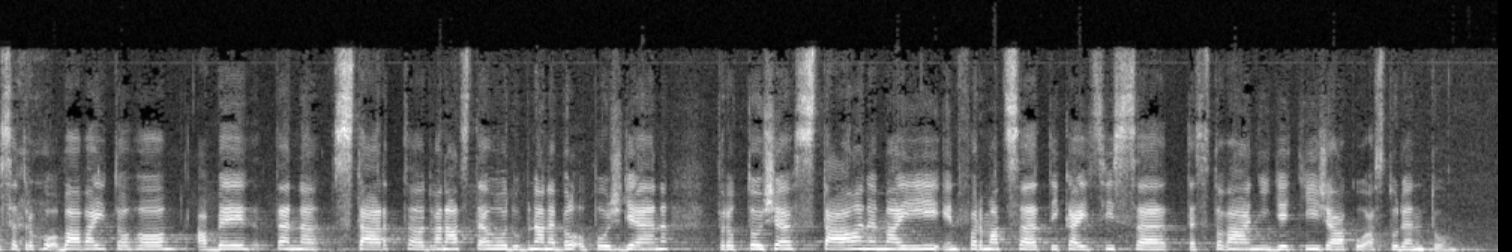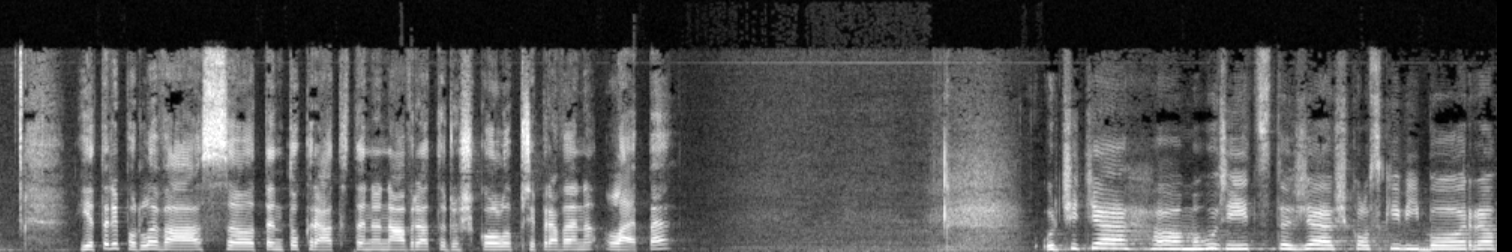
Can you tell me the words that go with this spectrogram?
se trochu obávají toho, aby ten start 12. dubna nebyl opožděn, protože stále nemají informace týkající se testování dětí, žáků a studentů. Je tedy podle vás tentokrát ten návrat do škol připraven lépe? Určitě eh, mohu říct, že školský výbor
